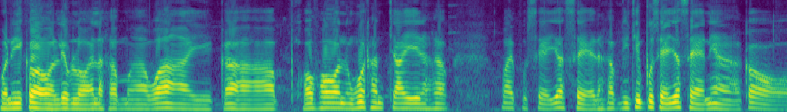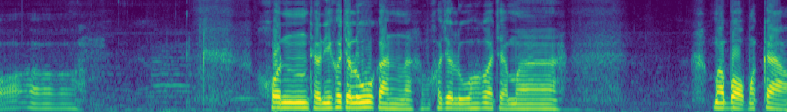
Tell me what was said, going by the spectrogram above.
วันนี้ก็เรียบร้อยแล้วครับมาไหว้กราบขอพรหลวงพ่อทันใจนะครับไหว้ปุเสยะแสนะครับจริงๆปุเสยะแสเนี่ยก็เออ คนแถวนี้เขาจะรู้กันนะครับเขาจะรู้เขาก็จะมา มาบอกมากล่าว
